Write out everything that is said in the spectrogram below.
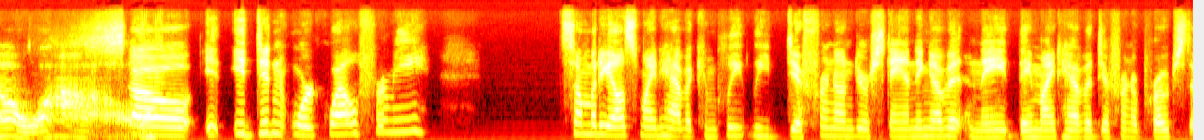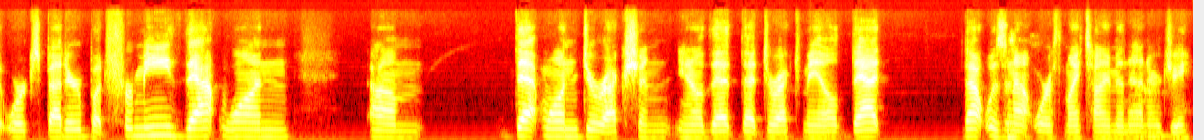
Oh, wow. So it, it didn't work well for me. Somebody else might have a completely different understanding of it and they, they might have a different approach that works better. But for me, that one, um, that one direction, you know, that, that direct mail, that that was not worth my time and energy.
